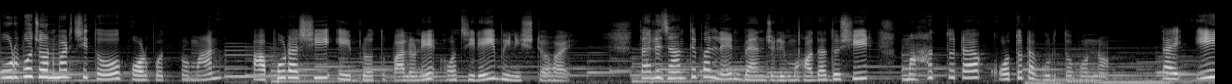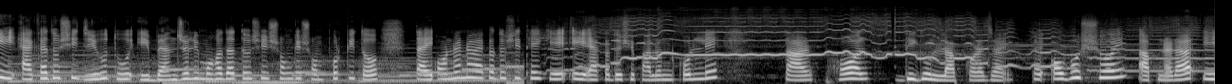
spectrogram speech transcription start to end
পূর্বজন্মার্জিত পর্বত প্রমাণ, পাপরাশি এই ব্রত পালনে অচিরেই বিনিষ্ট হয়। তাহলে জানতে পারলেন ব্যঞ্জলি মহাদ্বাদশীর মাহাত্ম্যটা কতটা গুরুত্বপূর্ণ। তাই এই একাদশী যেহেতু এই ব্যঞ্জলি মহাদ্বাদশীর সঙ্গে সম্পর্কিত, তাই অন্যান্য একাদশী থেকে এই একাদশী পালন করলে তার ফল দ্বিগুণ লাভ করা যায়। তাই অবশ্যই আপনারা এই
